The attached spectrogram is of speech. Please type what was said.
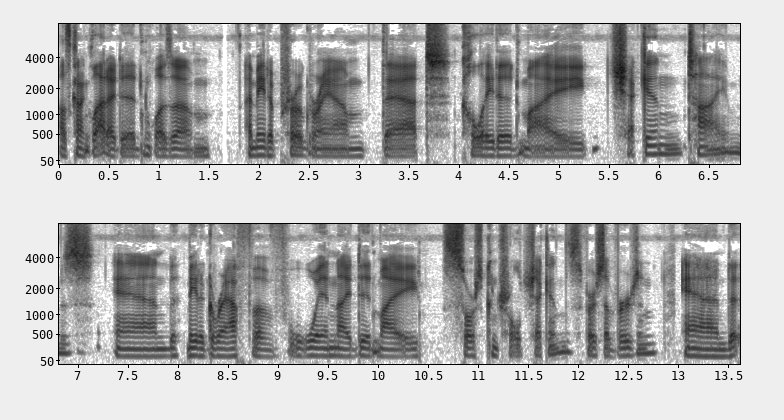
I was kind of glad I did, was um, I made a program that collated my check in times and made a graph of when I did my source control check ins for Subversion. And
